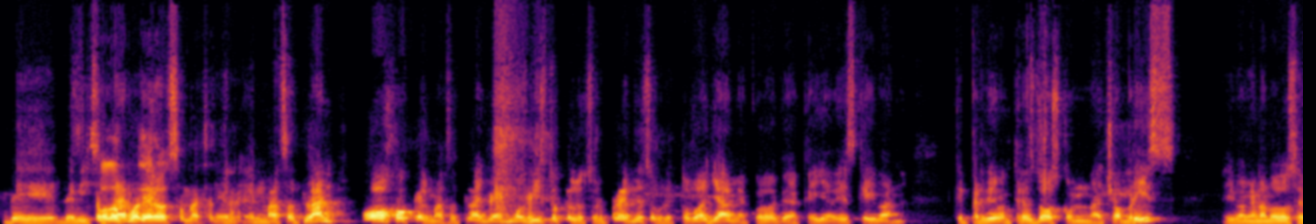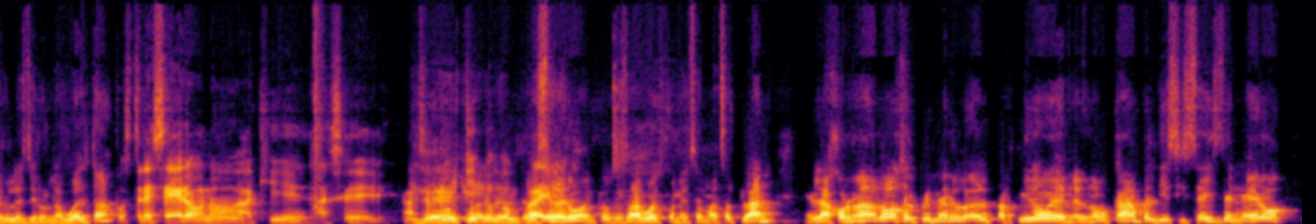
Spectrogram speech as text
De, de visitante. Todopoderoso Mazatlán. En, Mazatlán. Ojo que el Mazatlán ya hemos visto que lo sorprende, sobre todo allá. Me acuerdo que aquella vez que iban que perdieron 3-2 con Nacho Ambriz. Iban ganando 2-0 y les dieron la vuelta. Pues 3-0, ¿no? Aquí hace, hace de hecho, el, 3-0, entonces aguas con ese Mazatlán. En la jornada 2, el primer el partido en el Nou Camp, el 16 de enero,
